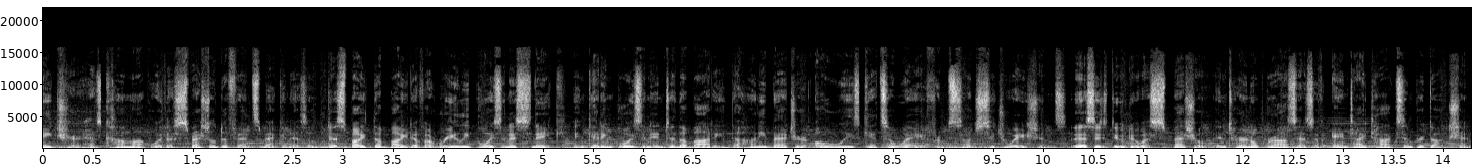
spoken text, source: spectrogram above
nature has come up with a special defense mechanism. Despite the bite of a really poisonous snake and getting poison into the body, the honey badger always gets away from such situations. This is due to a special internal process of antitoxin production,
